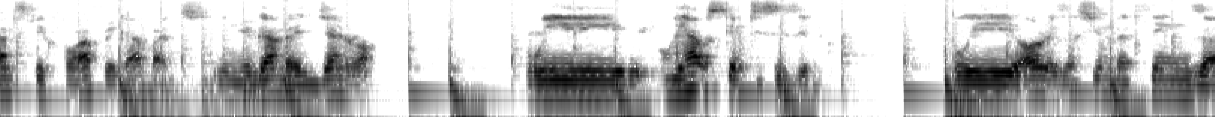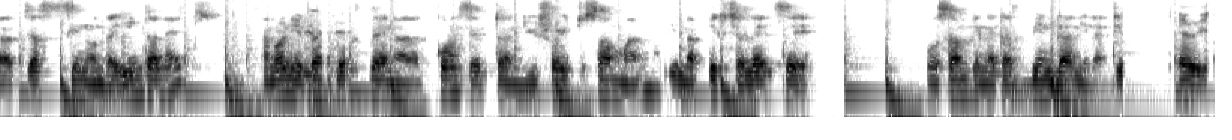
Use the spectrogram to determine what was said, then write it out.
can't speak for Africa, but in Uganda in general, we we have skepticism. We always assume that things are just seen on the internet, and when you try to explain a concept and you show it to someone in a picture, let's say, for something that has been done in a different area,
